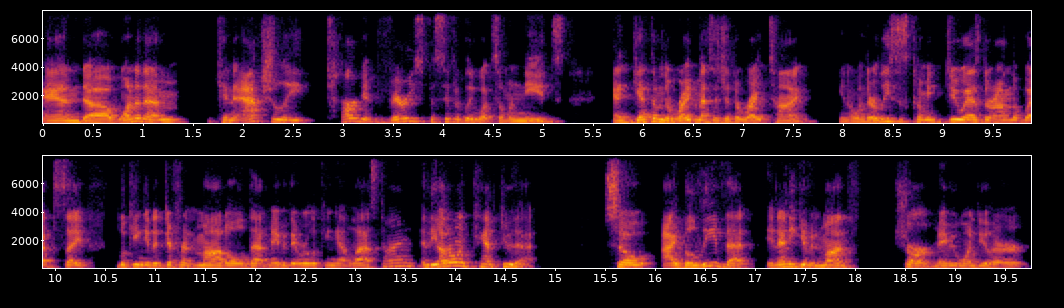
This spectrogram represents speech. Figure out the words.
And uh, one of them can actually target very specifically what someone needs and get them the right message at the right time. You know, when their lease is coming due as they're on the website looking at a different model that maybe they were looking at last time. And the other one can't do that. So I believe that in any given month, sure, maybe one dealer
